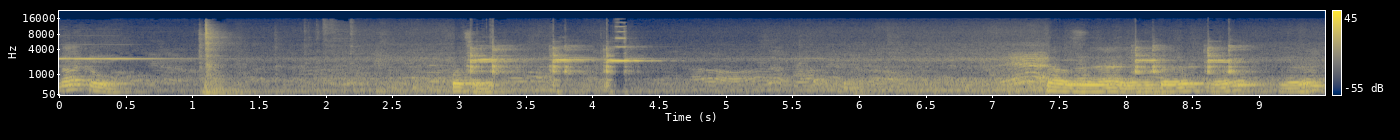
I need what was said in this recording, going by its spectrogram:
Knuckle. What's it? How's that? Any better? No? No?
